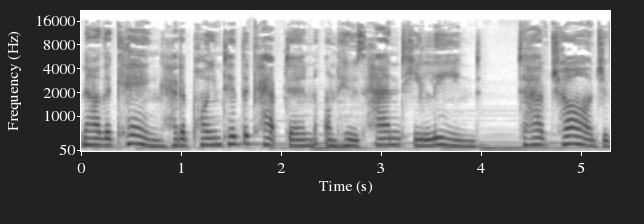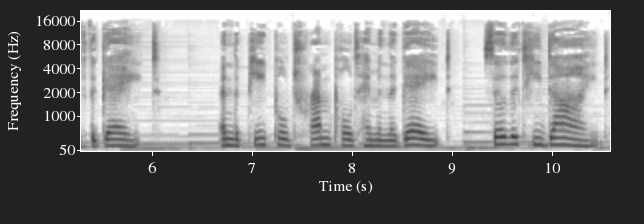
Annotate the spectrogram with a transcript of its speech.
Now the king had appointed the captain on whose hand he leaned to have charge of the gate, and the people trampled him in the gate so that he died,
